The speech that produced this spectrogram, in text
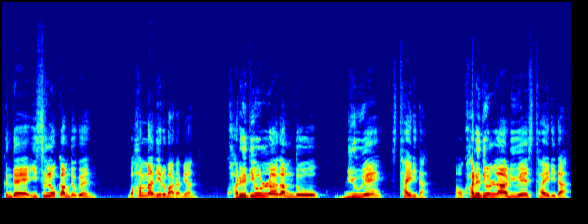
근데 이 슬롯 감독은 뭐 한마디로 말하면 과르디올라 감독 류의 스타일이다. 어, 과르디올라 류의 스타일이다.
